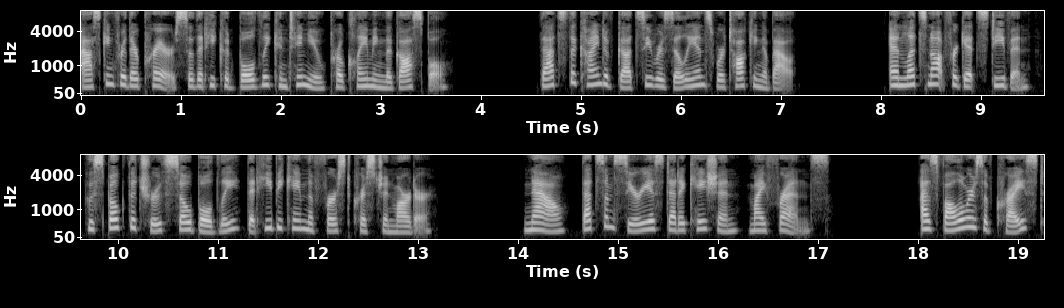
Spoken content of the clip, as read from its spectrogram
asking for their prayers so that he could boldly continue proclaiming the gospel. That's the kind of gutsy resilience we're talking about. And let's not forget Stephen, who spoke the truth so boldly that he became the first Christian martyr. Now, that's some serious dedication, my friends. As followers of Christ,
